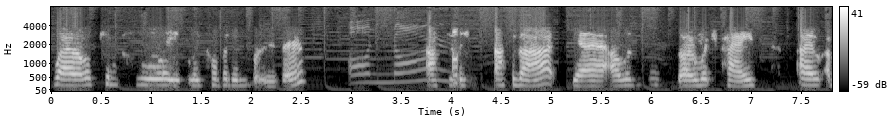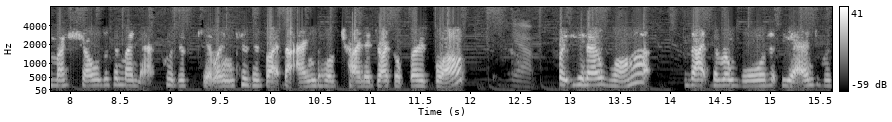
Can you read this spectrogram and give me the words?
swear, I was completely covered in bruises oh no. after the, after that. Yeah, I was in so much pain. I, my shoulders and my neck were just killing because it's like the angle of trying to drag up those blocks. yeah. But you know what? Like the reward at the end was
